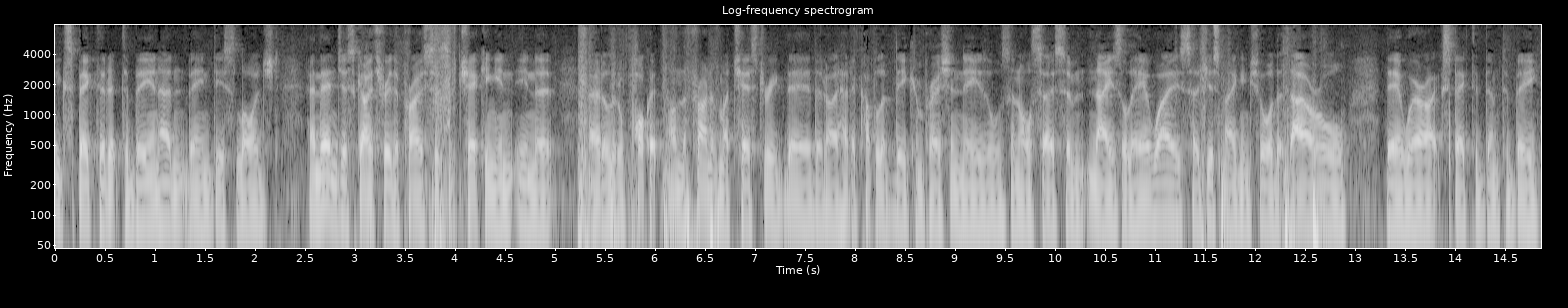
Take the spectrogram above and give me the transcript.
expected it to be and hadn't been dislodged. And then just go through the process of checking in, in the, I had a little pocket on the front of my chest rig there that I had a couple of decompression needles and also some nasal airways. So just making sure that they are all there where I expected them to be.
